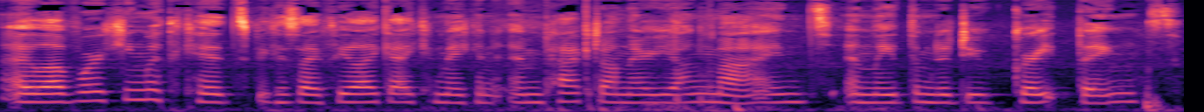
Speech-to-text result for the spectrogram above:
I love working with kids because I feel like I can make an impact on their young minds and lead them to do great things.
